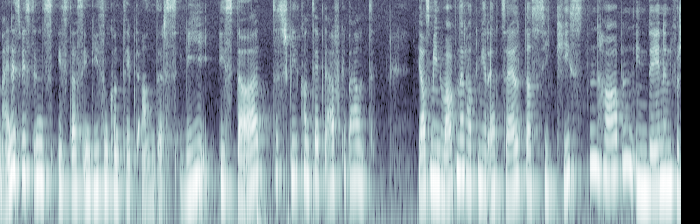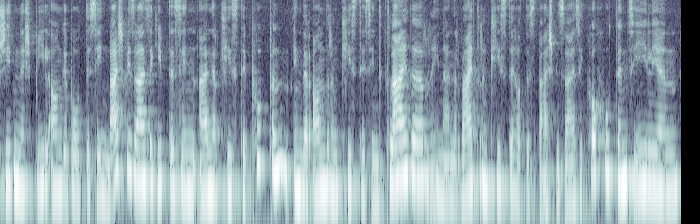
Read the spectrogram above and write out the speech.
Meines Wissens ist das in diesem Konzept anders. Wie ist da das Spielkonzept aufgebaut? Jasmin Wagner hat mir erzählt, dass sie Kisten haben, in denen verschiedene Spielangebote sind. Beispielsweise gibt es in einer Kiste Puppen, in der anderen Kiste sind Kleider, in einer weiteren Kiste hat es beispielsweise Kochutensilien,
